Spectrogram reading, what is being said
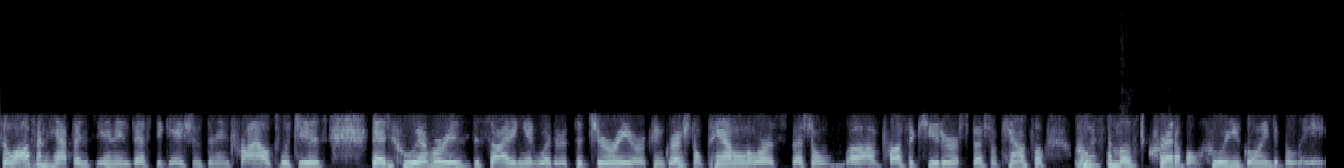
so often happens in investigations and in trials, which is that whoever is deciding it, whether it's a jury or a congressional panel or a special uh, prosecutor or special counsel, who's the most credible? Who are you going to believe?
